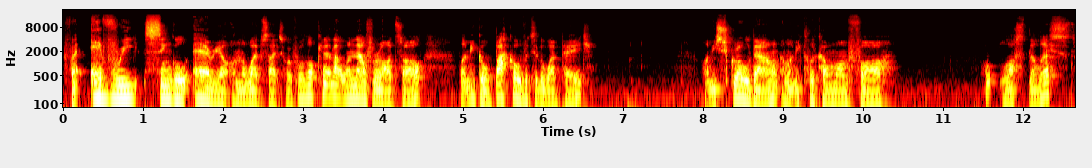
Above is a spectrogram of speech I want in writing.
for every single area on the website. So if we're looking at that one now for Ordsall, let me go back over to the web page. Let me scroll down and let me click on one for, oh, lost the list.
